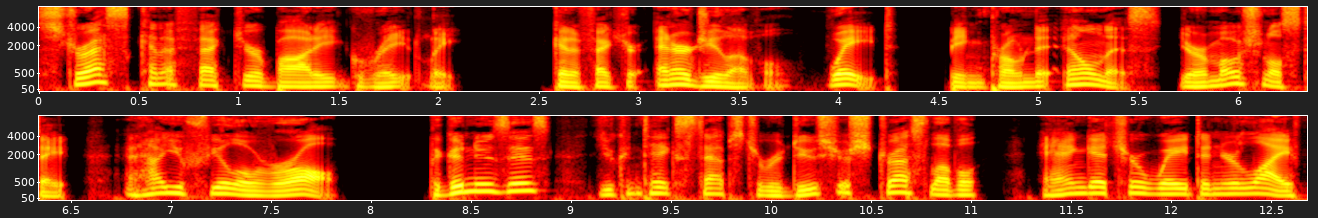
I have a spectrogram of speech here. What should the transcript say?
Stress can affect your body greatly. It can affect your energy level, weight, being prone to illness, your emotional state, and how you feel overall. The good news is you can take steps to reduce your stress level and get your weight and your life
